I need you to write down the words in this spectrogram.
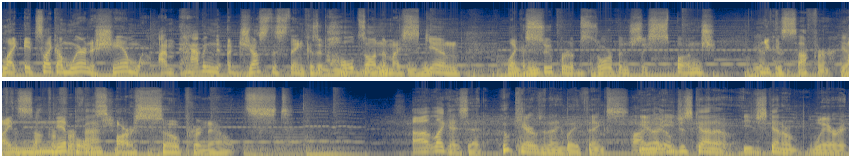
Like it's like I'm wearing a ShamWow. I'm having to adjust this thing because it Mm-hmm, holds onto my skin like a super absorbency sponge. You have to suffer. You my have to suffer nipples fashion. are so pronounced. Uh, like I said, who cares what anybody thinks? I you know, do. you just gotta you just gotta wear it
